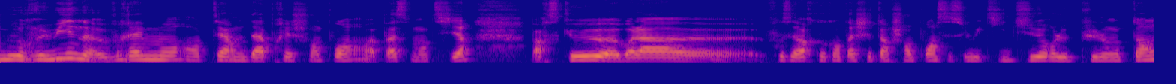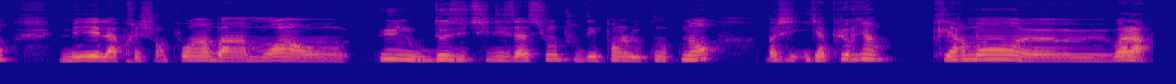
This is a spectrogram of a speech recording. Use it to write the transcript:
me ruine vraiment en termes d'après-shampoing, on va pas se mentir. Parce que, heu, voilà, heu, faut savoir que quand tu achètes un shampoing, c'est celui qui dure le plus longtemps mais l'après-shampoing, ben, moi, en une ou 2 utilisations, tout dépend le contenant, j'ai il y a plus rien. Clairement, heu, voilà,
